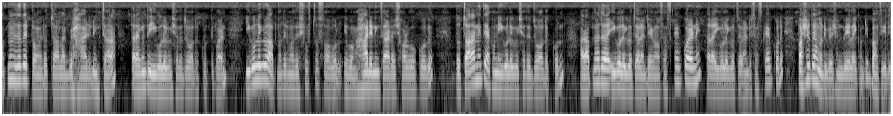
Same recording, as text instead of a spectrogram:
আপনাদের যাদের টমেটোর চারা লাগবে হার্ডেনিং চারা তারা কিন্তু ইগল সাথে যোগাযোগ করতে পারেন। ইগল এগুলো আপনাদের মাঝে সুস্থ, সবল এবং হার্ডেনিং চারাটাই সরবরাহ করবে। তো চারা নিতে এখন ইগল এগুলোর সাথে যোগাযোগ করুন। আর আপনারা যারা ইগল এগুলো চ্যানেলটি এখনও সাবস্ক্রাইব করেনি তারা ইগল এগুলো চ্যানেলটি সাবস্ক্রাইব করে পাশে থাকা নোটিফিকেশন বেল আইকনটি বাঁচিয়ে দিন।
